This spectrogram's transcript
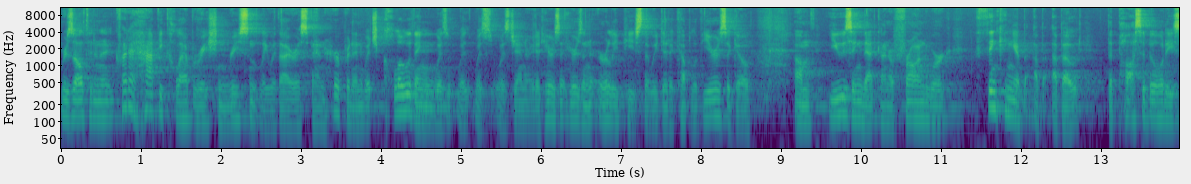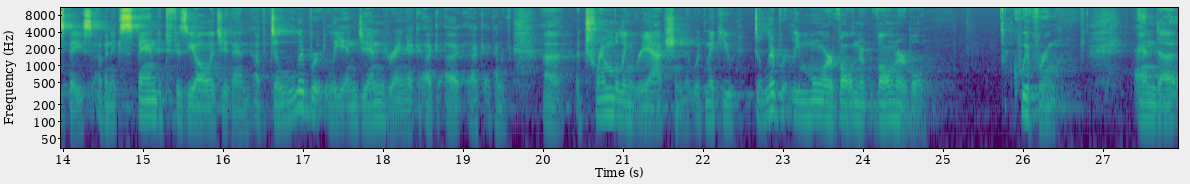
resulted in a, quite a happy collaboration recently with Iris Van Herpen, in which clothing was, was, was generated. Here's, a, here's an early piece that we did a couple of years ago, um, using that kind of frond work, thinking ab ab about the possibility space of an expanded physiology then, of deliberately engendering a, a, a, a kind of uh, a trembling reaction that would make you deliberately more vulner vulnerable, quivering, and uh,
